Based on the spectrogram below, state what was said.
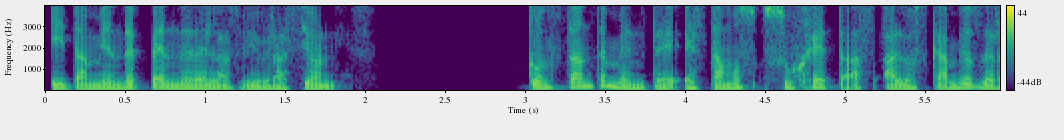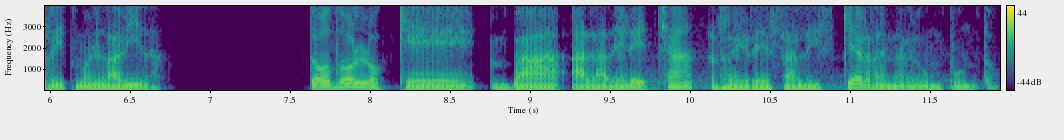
y también depende de las vibraciones. Constantemente estamos sujetas a los cambios de ritmo en la vida. Todo lo que va a la derecha regresa a la izquierda en algún punto.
